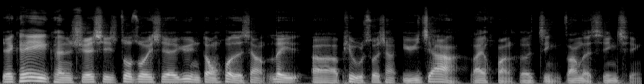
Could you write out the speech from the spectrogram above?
也可以可能学习做做一些运动，或者像类呃譬如说像瑜伽啊，来缓和紧张的心情。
